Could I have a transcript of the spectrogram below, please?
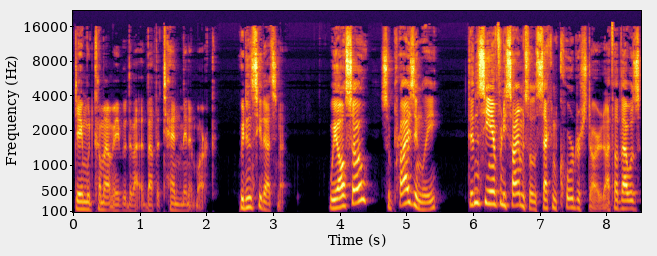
Dame would come out maybe with about, about the 10 minute mark. We didn't see that tonight. We also, surprisingly, didn't see Anthony Simons until the second quarter started. I thought that was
